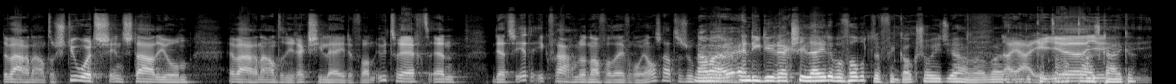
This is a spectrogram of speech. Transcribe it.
Er waren een aantal stewards in het stadion. Er waren een aantal directieleden van Utrecht. En that's it. Ik vraag me dan af wat even Ron Jans had te zoeken. Nou, maar, en die directieleden bijvoorbeeld, dat vind ik ook zoiets. Ja, waar, Nou ja, je kunt je- toch thuis je- kijken.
